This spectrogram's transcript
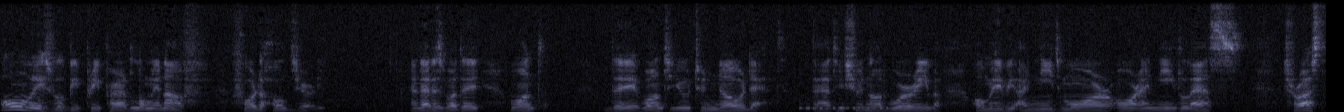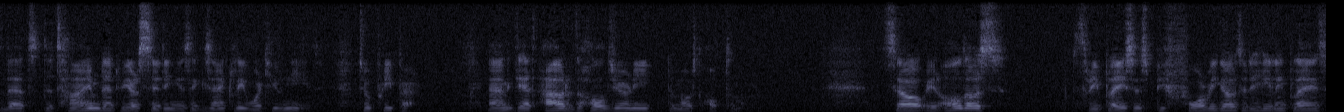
always will be prepared long enough for the whole journey. And that is what they want. They want you to know that that you should not worry about. Oh, maybe I need more or I need less. Trust that the time that we are sitting is exactly what you need to prepare and get out of the whole journey the most optimal. So in all those three places before we go to the healing place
